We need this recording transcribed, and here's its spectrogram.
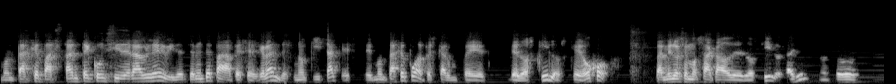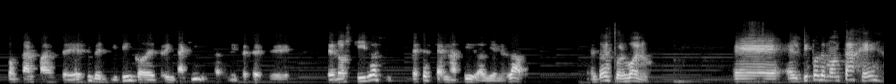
montaje bastante considerable, evidentemente, para peces grandes. No quita que este montaje pueda pescar un pez de dos kilos, que ojo, también los hemos sacado de dos kilos allí, no son carpas de 25, de 30 kilos, hay peces de, de dos kilos y peces que han nacido allí en el lago. Entonces, pues bueno, eh, el tipo de montaje,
